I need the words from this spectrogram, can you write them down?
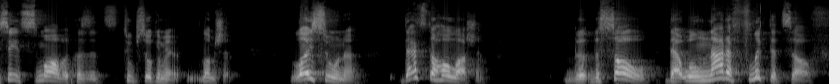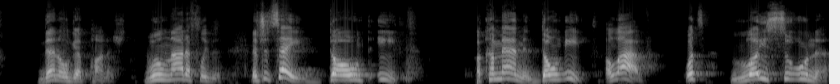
see, it's small because it's two psukim here. Loisuna. That's the whole lashon. The, the soul that will not afflict itself, then it will get punished. Will not afflict it. It should say, don't eat. A commandment, don't eat. A lav. What's loisuuna?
